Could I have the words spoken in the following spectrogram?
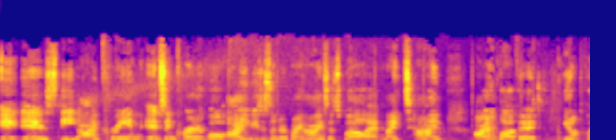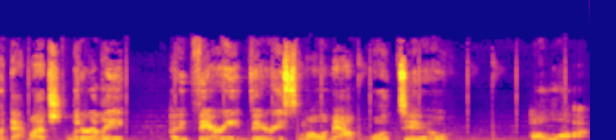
It is the eye cream. It's incredible. I use this under my eyes as well at nighttime. I love it. You don't put that much. Literally, a very, very small amount will do a lot.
